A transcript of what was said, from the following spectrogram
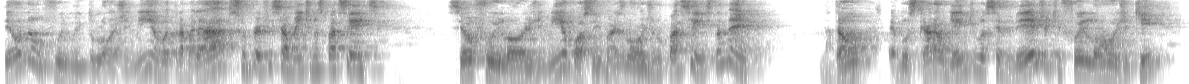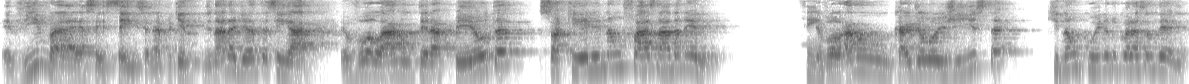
Se eu não fui muito longe em mim, eu vou trabalhar superficialmente nos pacientes. Se eu fui longe em mim, eu posso ir mais longe no paciente também. Tá então, é buscar alguém que você veja que foi longe, que é, viva essa essência, né? Porque de nada adianta assim, ah, eu vou lá num terapeuta, só que ele não faz nada nele. Sim. Eu vou lá num cardiologista que não cuida do coração dele.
